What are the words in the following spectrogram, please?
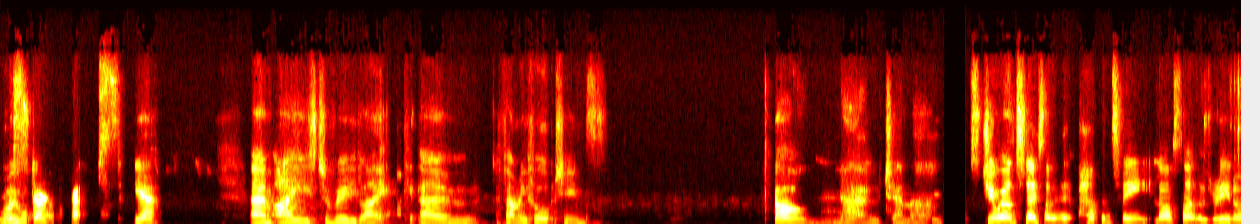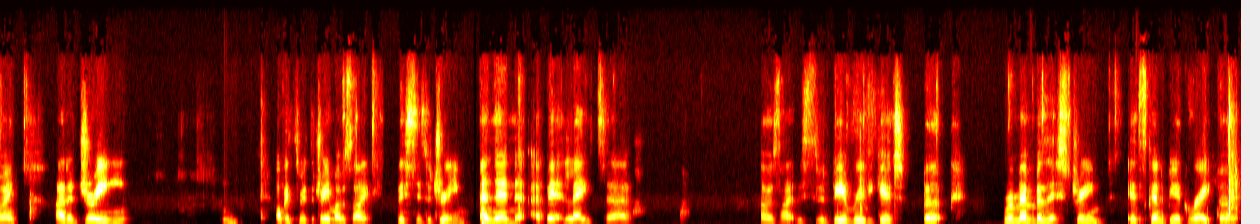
Roy Mr. Walker. Krebs. Yeah. Um, I used to really like um, Family Fortunes. Oh no, Gemma. Do you want to know something that happened to me last night that was really annoying? I had a dream. Halfway through the dream, I was like, this is a dream. And then a bit later, I was like, this would be a really good book. Remember this dream. It's going to be a great book.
